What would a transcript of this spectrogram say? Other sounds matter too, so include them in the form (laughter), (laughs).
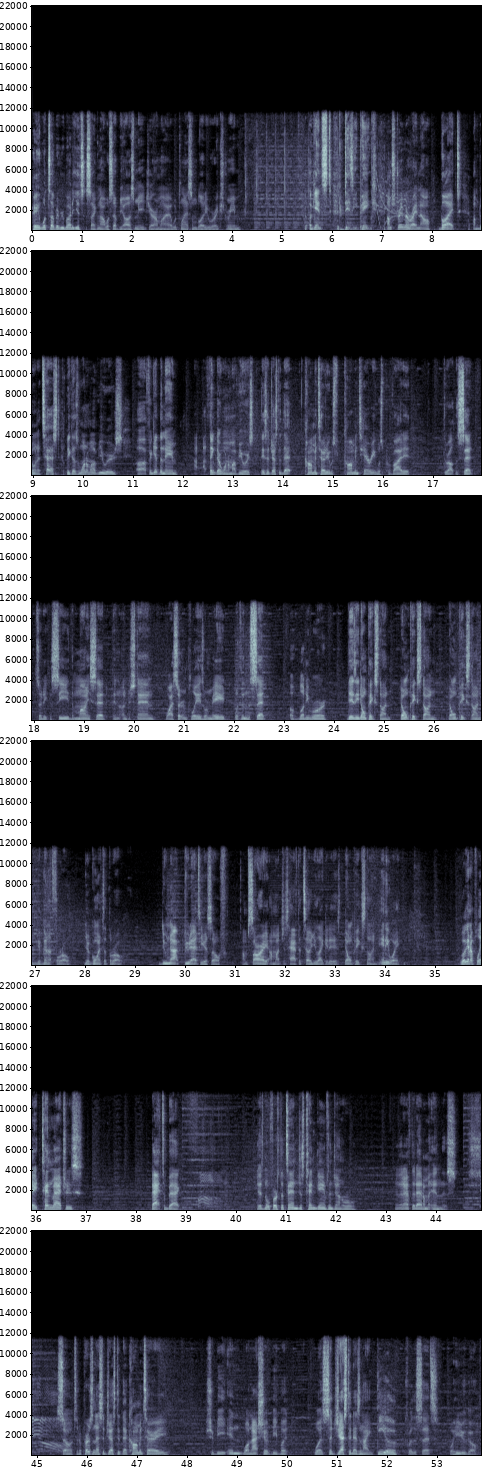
Hey, what's up, everybody? It's Psychonaut. What's up, y'all? It's me, Jeremiah. We're playing some Bloody Roar Extreme against Dizzy Pink. I'm streaming right now, but I'm doing a test because one of my viewers, uh, forget the name, I think they're one of my viewers. They suggested that commentary was commentary was provided throughout the set so they could see the mindset and understand why certain plays were made within the set of Bloody Roar. Dizzy, don't pick stun. Don't pick stun. Don't pick stun. You're gonna throw. You're going to throw. Do not do that to yourself. I'm sorry, I'm gonna just have to tell you like it is. Don't pick stun. Anyway, we're gonna play 10 matches back to back. There's no first to 10, just 10 games in general. And then after that, I'm gonna end this. So to the person that suggested that commentary should be in, well, not should be, but was suggested as an idea for the sets, well, here you go.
